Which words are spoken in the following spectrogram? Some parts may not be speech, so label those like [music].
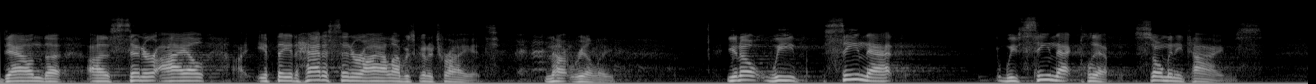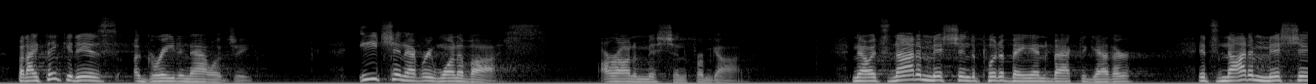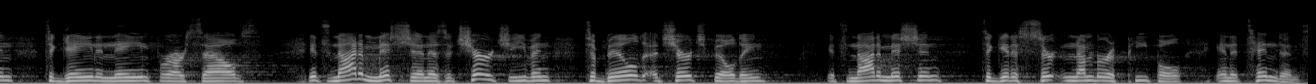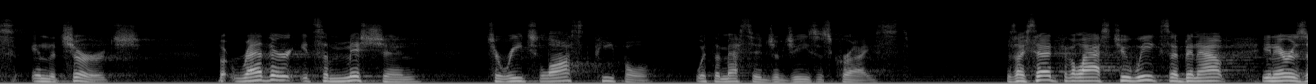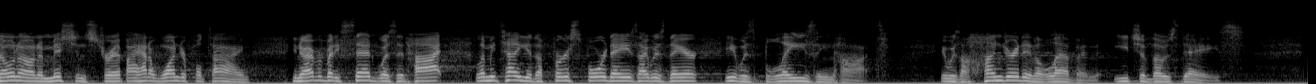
down the uh, center aisle. If they had had a center aisle, I was going to try it. Not really. You know, we've seen that we've seen that clip so many times. But I think it is a great analogy. Each and every one of us are on a mission from God. Now, it's not a mission to put a band back together. It's not a mission to gain a name for ourselves. It's not a mission as a church, even to build a church building. It's not a mission to get a certain number of people in attendance in the church, but rather it's a mission to reach lost people with the message of Jesus Christ. As I said, for the last two weeks, I've been out in Arizona on a mission trip. I had a wonderful time. You know, everybody said, Was it hot? Let me tell you, the first four days I was there, it was blazing hot. It was 111 each of those days.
